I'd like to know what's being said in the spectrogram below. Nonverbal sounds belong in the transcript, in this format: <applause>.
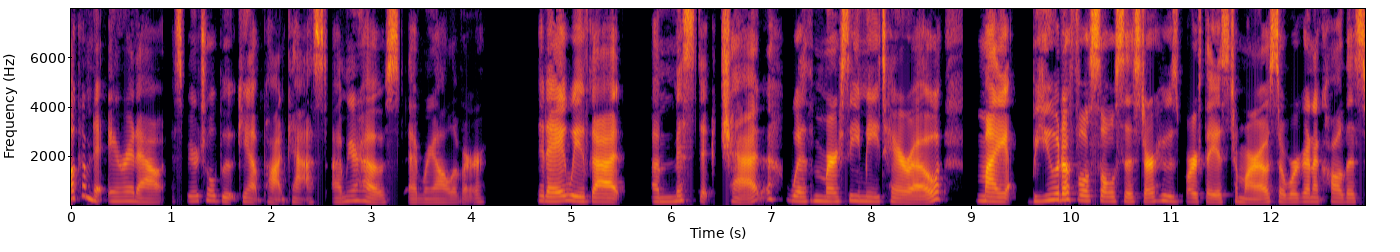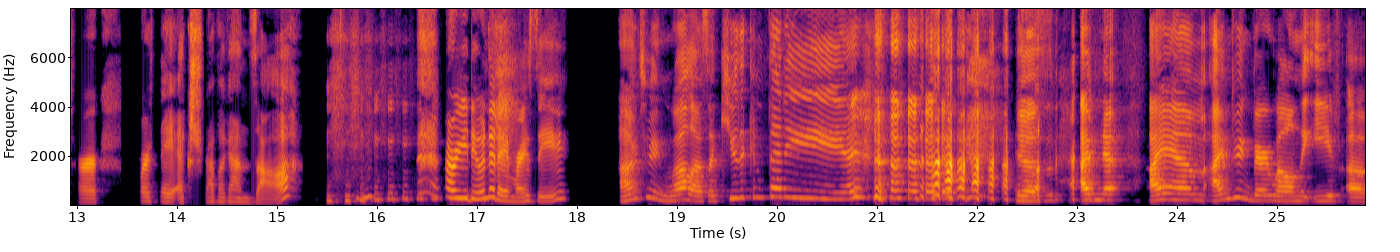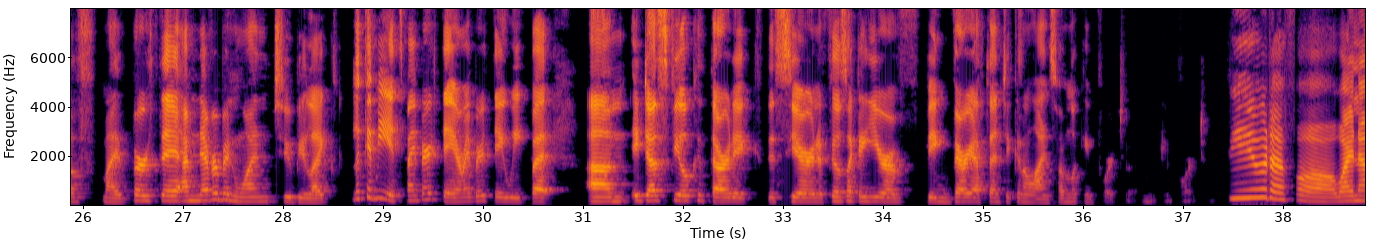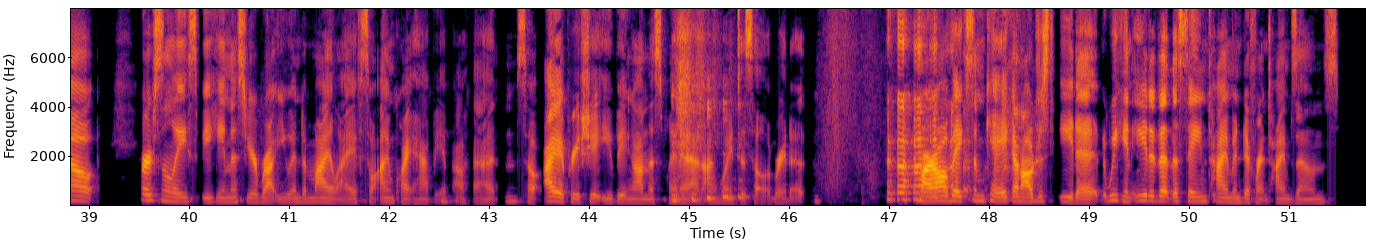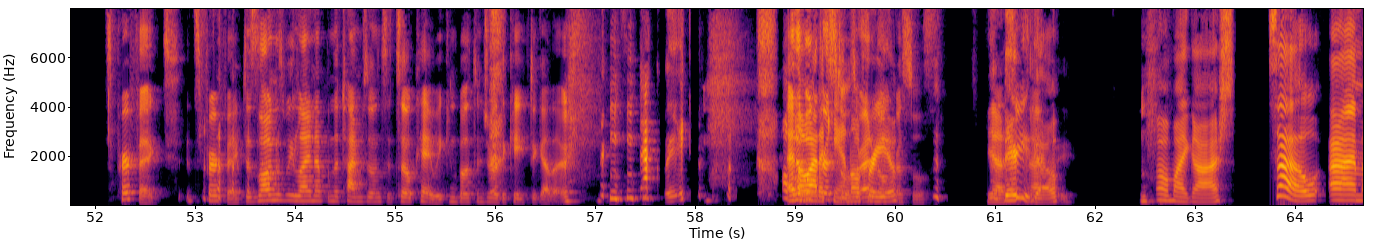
Welcome to Air It Out, a spiritual boot camp podcast. I'm your host, Emery Oliver. Today we've got a mystic chat with Mercy Me Tarot, my beautiful soul sister whose birthday is tomorrow. So we're going to call this her birthday extravaganza. <laughs> How are you doing today, Mercy? <laughs> I'm doing well. I was like, cue the confetti. <laughs> yes. I've ne- I am I'm doing very well on the eve of my birthday. I've never been one to be like, look at me, it's my birthday or my birthday week, but um it does feel cathartic this year and it feels like a year of being very authentic and aligned. So I'm looking forward to it. I'm looking forward to it. Beautiful. Why know personally speaking, this year brought you into my life. So I'm quite happy Mm-hmm. about that. And so I appreciate you being on this planet and I'm going to celebrate it. <laughs> Tomorrow I'll bake some cake and I'll just eat it. We can eat it at the same time in different time zones. It's perfect. It's perfect. As long as we line up in the time zones, it's okay. We can both enjoy the cake together. <laughs> Exactly. <laughs> I'll Edible blow out a candle for you. Crystals. <laughs> Yes, There you go. Oh my gosh. So, um,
